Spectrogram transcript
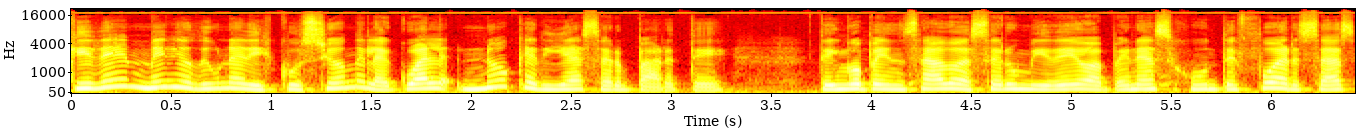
quedé en medio de una discusión de la cual no quería ser parte. Tengo pensado hacer un video apenas junte fuerzas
